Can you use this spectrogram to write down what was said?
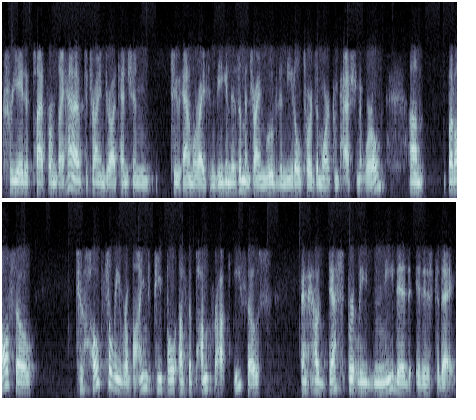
creative platforms I have to try and draw attention to animal rights and veganism and try and move the needle towards a more compassionate world. Um, but also to hopefully remind people of the punk rock ethos and how desperately needed it is today.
